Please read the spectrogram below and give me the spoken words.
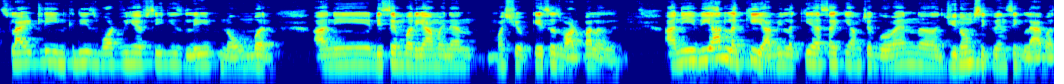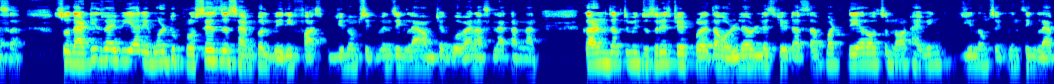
slightly increase what we have seen is late november आणि डिसेंबर या महिन्यान मातशे केसीस वाडपाक लागले आनी वी आर लकी आमी लकी आसा की आमच्या गोव्यान जिनोम सिक्वेन्सिंग लॅब आसा so that is why we are able to process the sample very fast genome sequencing lab आमच्या गोव्यान असल्या कारणान. कारण जर तुम्ही दुसरे स्टेट पळयता व्हडले व्हडले स्टेट आसा but they are also not having genome sequencing lab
